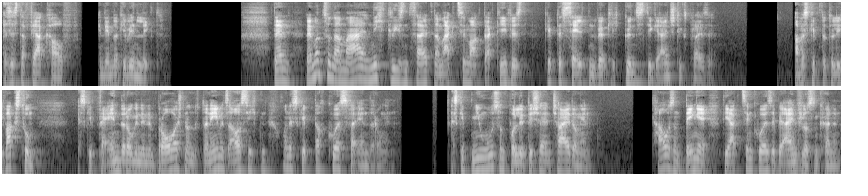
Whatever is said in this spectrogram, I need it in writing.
Es ist der Verkauf, in dem der Gewinn liegt. Denn wenn man zu normalen Nicht-Krisenzeiten am Aktienmarkt aktiv ist, gibt es selten wirklich günstige Einstiegspreise. Aber es gibt natürlich Wachstum. Es gibt Veränderungen in den Branchen und Unternehmensaussichten und es gibt auch Kursveränderungen. Es gibt News und politische Entscheidungen. Tausend Dinge, die Aktienkurse beeinflussen können.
